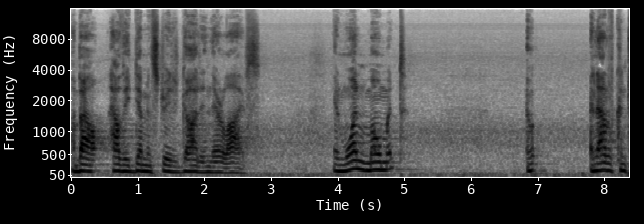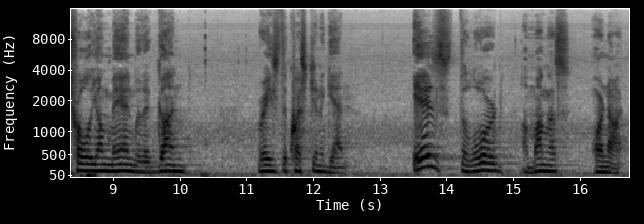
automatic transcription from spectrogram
about how they demonstrated God in their lives. In one moment, an out of control young man with a gun raised the question again is the Lord among us or not?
